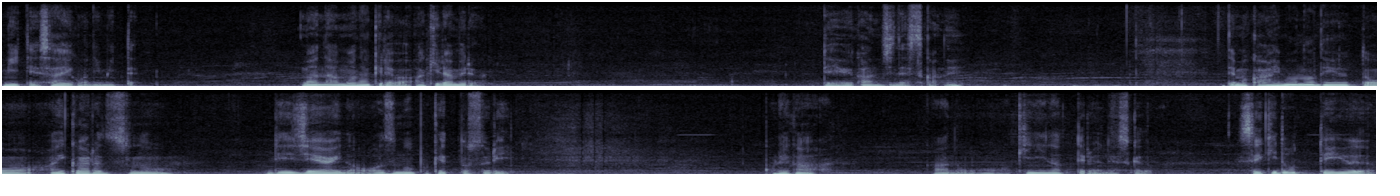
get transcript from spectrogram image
見て、最後に見て、まあ何もなければ諦めるっていう感じですかね。でも買い物で言うと、相変わらずその DJI の Osmo Pocket 3、これが、あの、気になってるんですけど、赤道っていう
